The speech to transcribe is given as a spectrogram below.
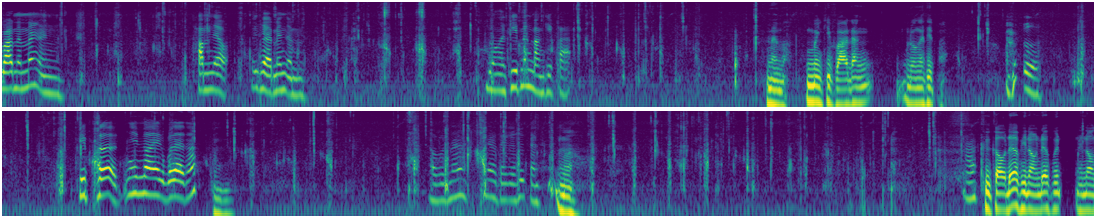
ว่ามันมันอันทำแล้วที่แท้มันอัน ดวงอาทิตย์มันบังกี่ฟ้าแม่นบ่มันขี้ฟ้าดังดวงอาทิตย์บ่เออพี่เพิดนิดหน่อยก็บ่ได้เนาะอืมเอาไปนะแล้วแต่ก็คือกันเนาะเอ้าคือเก่าเด้อพี่น้องเด้อพี่พี่น้อง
